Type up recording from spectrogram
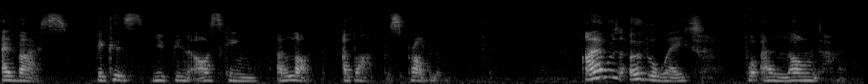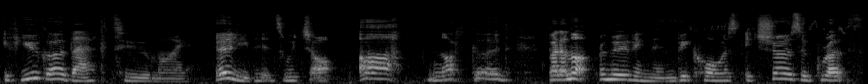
advice because you've been asking a lot about this problem. I was overweight for a long time. If you go back to my early vids, which are, ah, oh, not good, but I'm not removing them because it shows a growth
